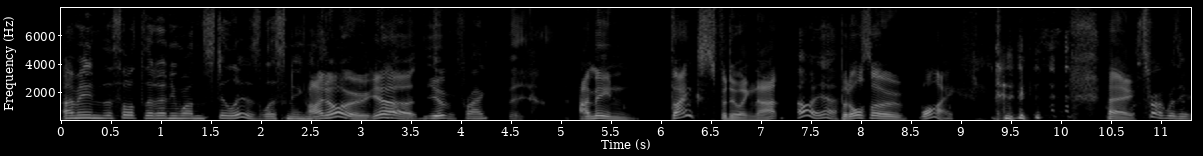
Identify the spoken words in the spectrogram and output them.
I mean, the thought that anyone still is listening. I know, yeah, you- frank. I mean, thanks for doing that, Oh, yeah. but also, why? hey, What's wrong with you?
